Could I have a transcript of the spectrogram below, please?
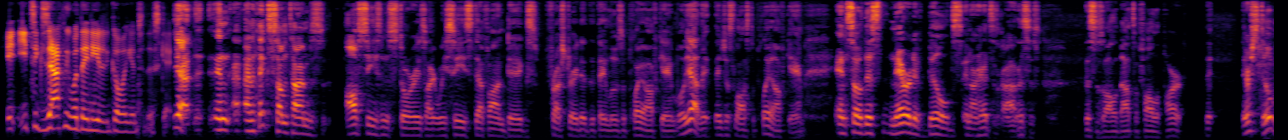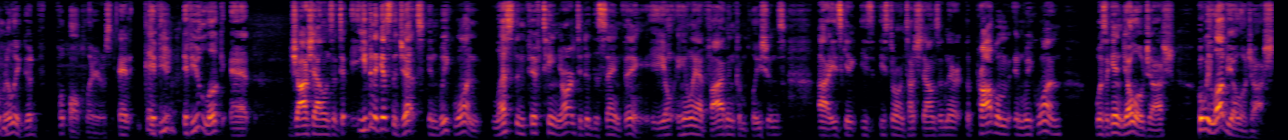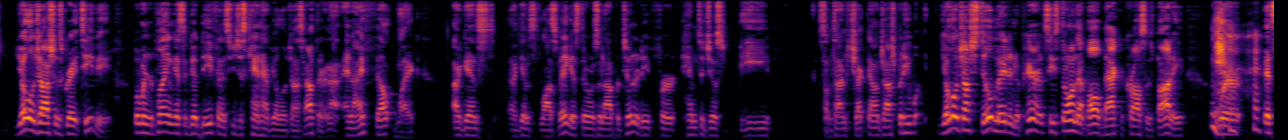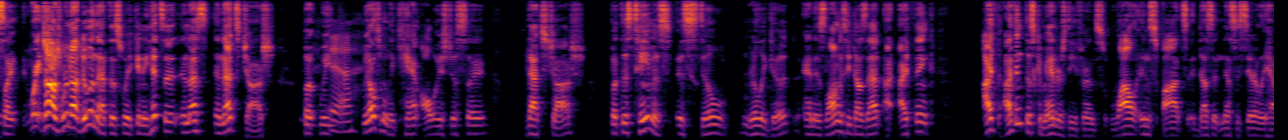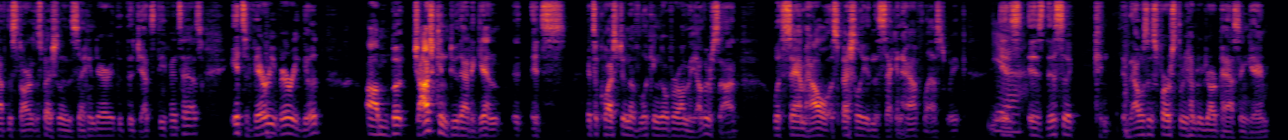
it, it's exactly what they needed going into this game. Yeah, and, and I think sometimes off-season stories like we see Stefon Diggs frustrated that they lose a playoff game. Well, yeah, they, they just lost a playoff game, and so this narrative builds in our heads. Oh, this is this is all about to fall apart. They're still really good football players, and good if team. you if you look at Josh Allen's even against the Jets in Week One, less than 15 yards. He did the same thing. He, he only had five incompletions. Uh, he's getting he's, he's throwing touchdowns in there. The problem in Week One was again YOLO Josh, who we love YOLO Josh. YOLO Josh is great TV, but when you're playing against a good defense, you just can't have YOLO Josh out there. And I, and I felt like against against Las Vegas, there was an opportunity for him to just be sometimes check down Josh, but he YOLO Josh still made an appearance. He's throwing that ball back across his body where it's like, wait, Josh, we're not doing that this week, and he hits it, and that's and that's Josh. But we yeah. we ultimately can't always just say that's Josh. But this team is is still really good, and as long as he does that, I, I think. I, th- I think this Commanders defense, while in spots, it doesn't necessarily have the stars, especially in the secondary that the Jets defense has. It's very, very good. Um, but Josh can do that again. It, it's it's a question of looking over on the other side with Sam Howell, especially in the second half last week. Yeah. Is is this a that was his first 300 yard passing game?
